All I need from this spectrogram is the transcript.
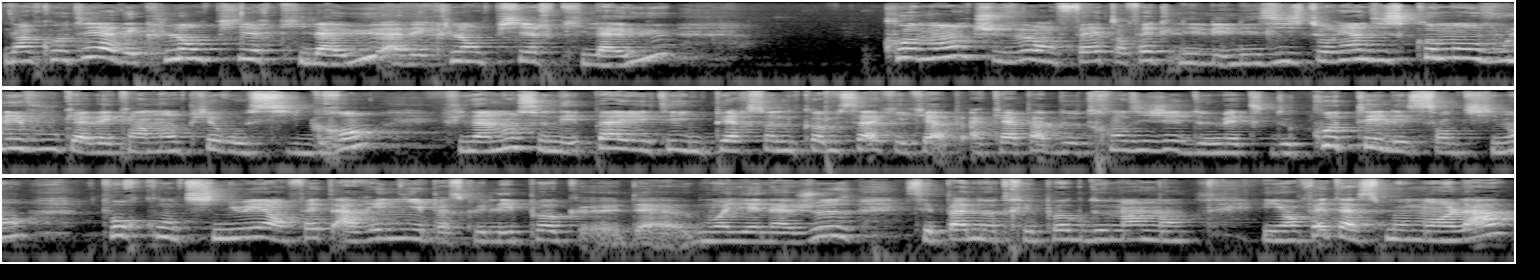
d'un côté, avec l'empire qu'il a eu, avec l'empire qu'il a eu, comment tu veux en fait, en fait, les historiens disent comment voulez-vous qu'avec un empire aussi grand, finalement, ce n'est pas été une personne comme ça qui est capable de transiger, de mettre de côté les sentiments pour continuer en fait à régner. Parce que l'époque euh, moyenâgeuse c'est pas notre époque de maintenant. Et en fait à ce moment-là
